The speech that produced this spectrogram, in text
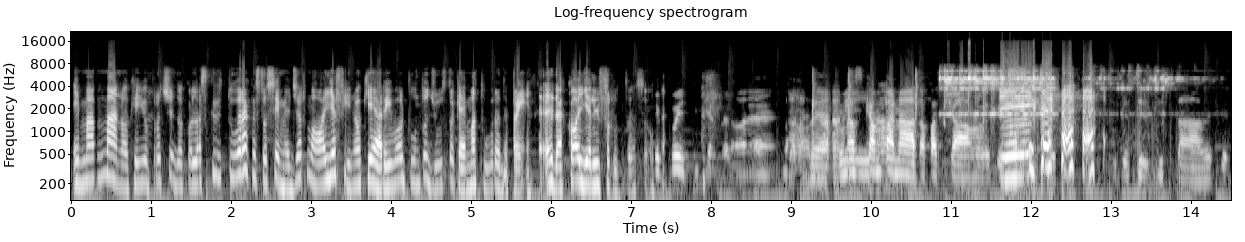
e man mano che io procedo con la scrittura questo seme germoglia fino a che arrivo al punto giusto che è maturo da prendere, da cogliere il frutto insomma. Che poetica però, eh. Vabbè, una scampanata facciamo perché, perché ci sta, perché,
